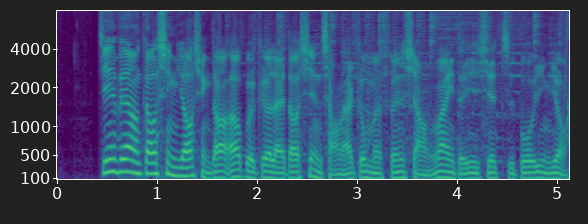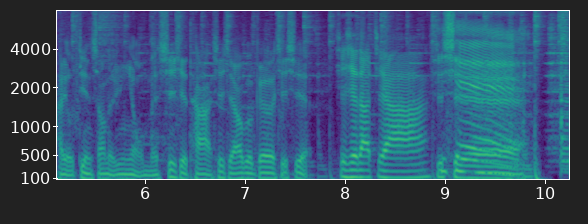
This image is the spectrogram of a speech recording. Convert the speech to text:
今天非常高兴邀请到 Albert 哥来到现场，来跟我们分享 LINE 的一些直播运用，还有电商的运用。我们谢谢他，谢谢 Albert 哥，谢谢，谢谢大家，谢谢。谢谢。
